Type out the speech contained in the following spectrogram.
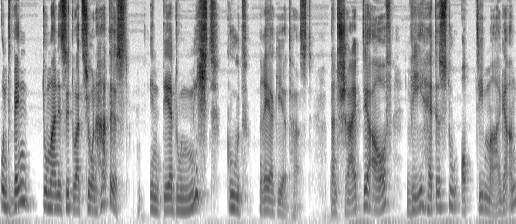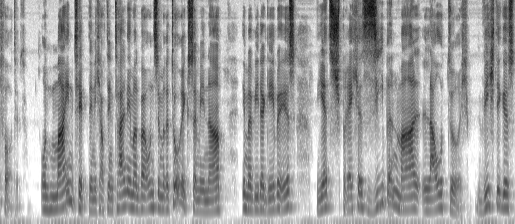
und wenn du mal eine Situation hattest, in der du nicht gut reagiert hast, dann schreib dir auf, wie hättest du optimal geantwortet. Und mein Tipp, den ich auch den Teilnehmern bei uns im Rhetorikseminar immer wieder gebe, ist, jetzt spreche siebenmal laut durch. Wichtiges,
